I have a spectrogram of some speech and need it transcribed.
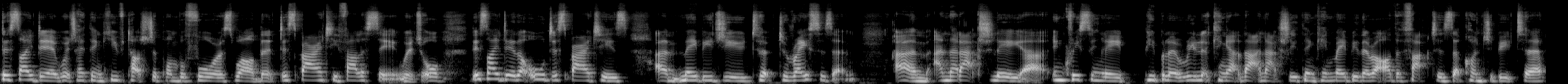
this idea, which I think you've touched upon before as well, the disparity fallacy, which or this idea that all disparities um, may be due to, to racism, um, and that actually uh, increasingly people are re-looking at that and actually thinking maybe there are other factors that contribute to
